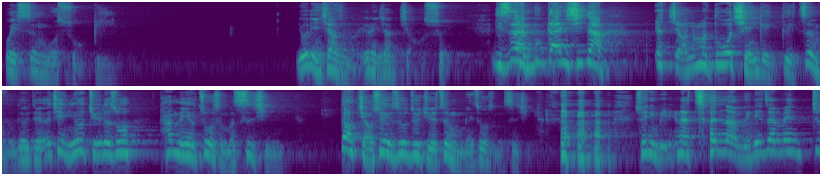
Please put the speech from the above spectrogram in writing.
为生活所逼，有点像什么？有点像缴税。你是很不甘心啊，要缴那么多钱给给政府，对不对？而且你又觉得说他没有做什么事情，到缴税的时候就觉得政府没做什么事情，所以你每天在撑啊，每天在那边就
